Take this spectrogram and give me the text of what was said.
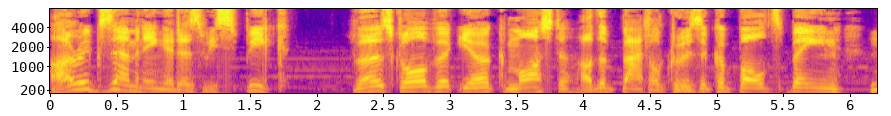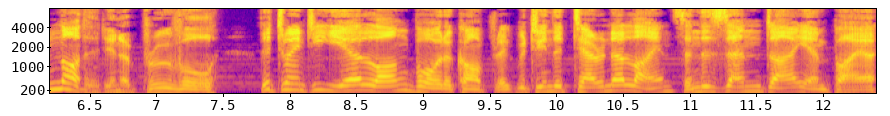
are examining it as we speak. First Claw Yerk, master of the battlecruiser Cobalt's Bane, nodded in approval. The 20-year-long border conflict between the Terran Alliance and the Zandai Empire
